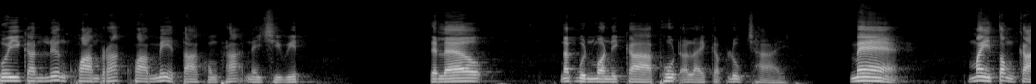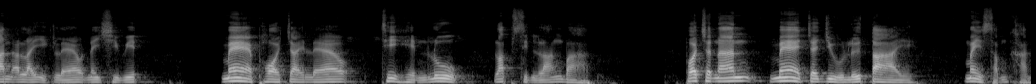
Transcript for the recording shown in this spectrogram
คุยกันเรื่องความรักความเมตตาของพระในชีวิต เสร็จแล้วนักบุญมอนิกาพูดอะไรกับลูกชาย แม่ไม่ต้องการอะไรอีกแล้วในชีวิต แม่พอใจแล้วที่เห็นลูกรับสินล้างบาป เพราะฉะนั้นแม่จะอยู่หรือตายไม่สำคัญ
